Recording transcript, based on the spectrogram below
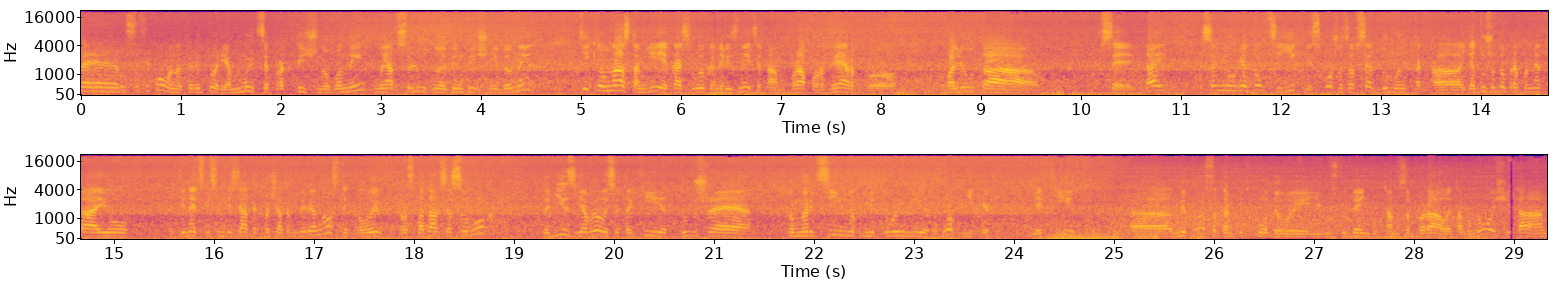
це русифікована територія, ми це практично вони, ми абсолютно ідентичні до них. Тільки у нас там є якась велика різниця, там прапор, герб, е, валюта, все. Та й самі урядовці їхні, схоже за все, думають так. Я дуже добре пам'ятаю кінець 80-х, початок 90-х, коли розпадався совок, тоді з'явилися такі дуже комерційно кмітливі гопніки, які е, не просто там підходили і у студентів там забирали там гроші, там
